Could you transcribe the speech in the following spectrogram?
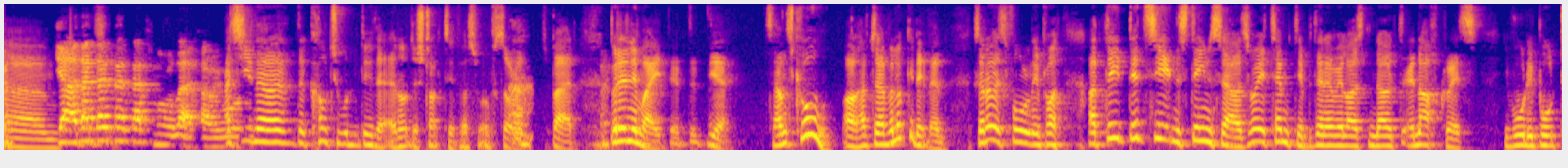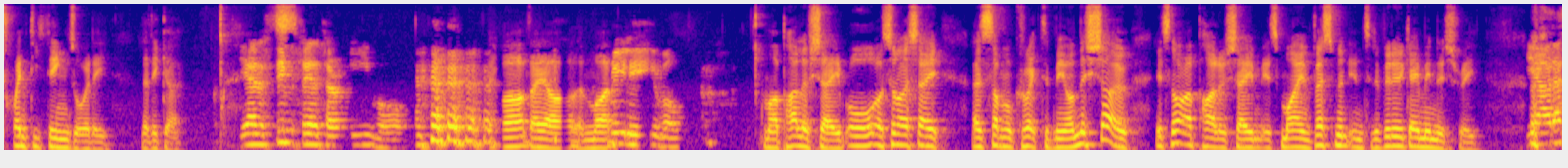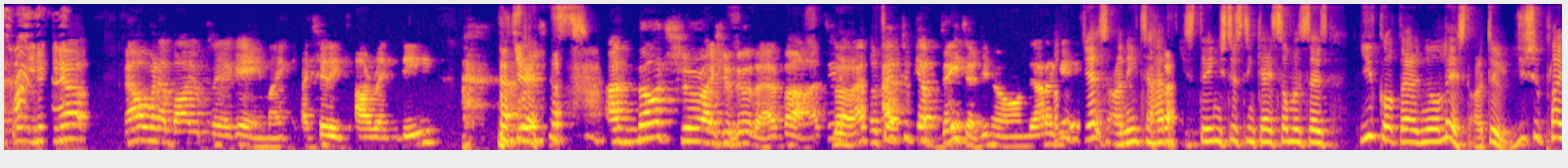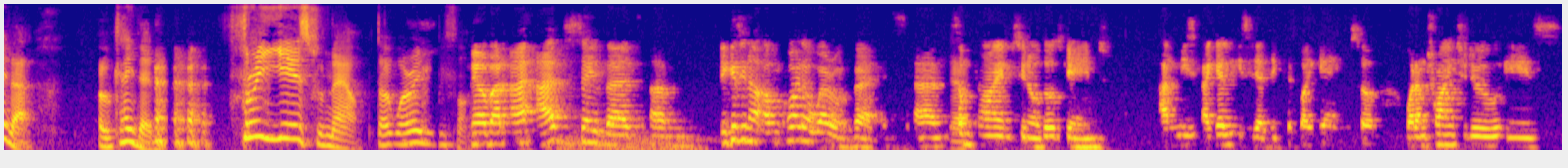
yeah, that, that, that, that's more or less how it works. Actually, no, the culture wouldn't do that. They're not destructive. That's what I'm sorry. It's bad. But anyway, yeah, sounds cool. I'll have to have a look at it then. Because I know it's fallen in price. I did, did see it in the Steam sale. I was very tempted, but then I realised, no, enough, Chris. You've already bought 20 things already. Let it go. Yeah, the Steam sales are evil. Well, they are. They're my, really evil. my pile of shame. Or, or should I say, as someone corrected me on this show, it's not a pile of shame. It's my investment into the video game industry. Yeah, that's what you know, you know. Now when I buy or play a game, I, I said it's R and D. Yes. I'm not sure I should do that, but you No, know, I, I have to be updated, you know, on the other games. Yes, I need to have these things just in case someone says, You've got that in your list. I do. You should play that. Okay, then. Three years from now. Don't worry, you'll be fine. No, but I, I have to say that um, because you know I'm quite aware of that, and Yeah. sometimes you know those games, I'm eas- I get easily addicted by games. So what I'm trying to do is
